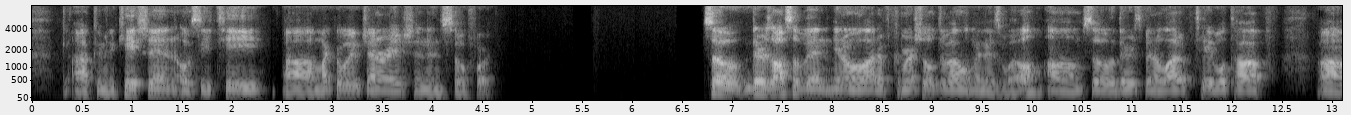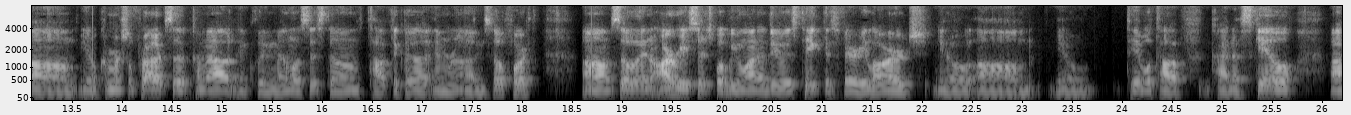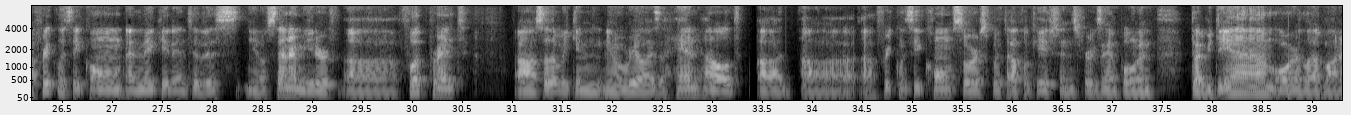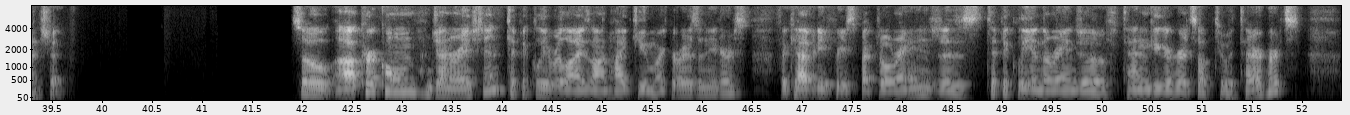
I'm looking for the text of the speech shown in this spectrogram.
uh, communication, OCT, uh, microwave generation, and so forth. So there's also been, you know, a lot of commercial development as well. Um, so there's been a lot of tabletop, um, you know, commercial products that have come out, including Menlo Systems, Toptica, Imra, and so forth. Um, so in our research, what we want to do is take this very large, you know, um, you know, tabletop kind of scale uh, frequency comb and make it into this, you know, centimeter uh, footprint uh, so that we can, you know, realize a handheld uh, uh, frequency comb source with applications, for example, in WDM or lab on a chip. So uh, comb generation typically relies on high-Q microresonators. The cavity-free spectral range is typically in the range of 10 gigahertz up to a terahertz.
